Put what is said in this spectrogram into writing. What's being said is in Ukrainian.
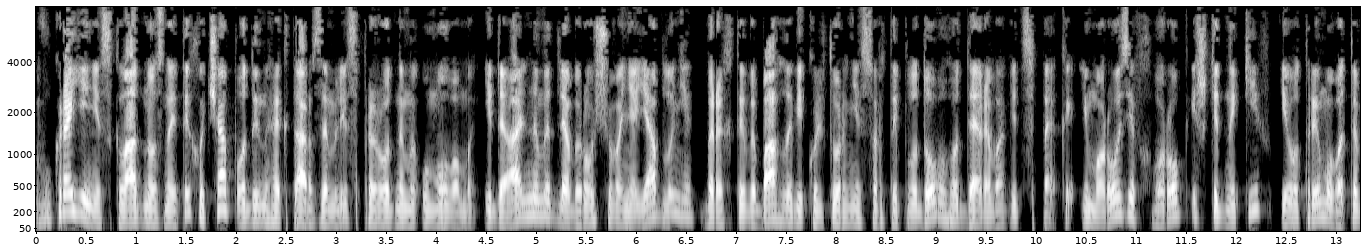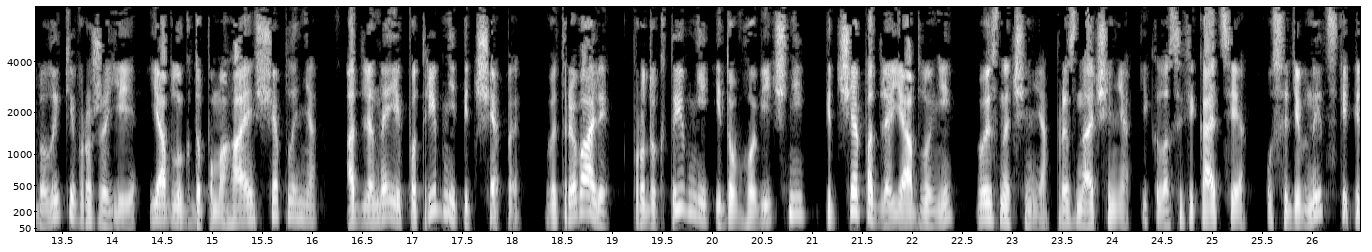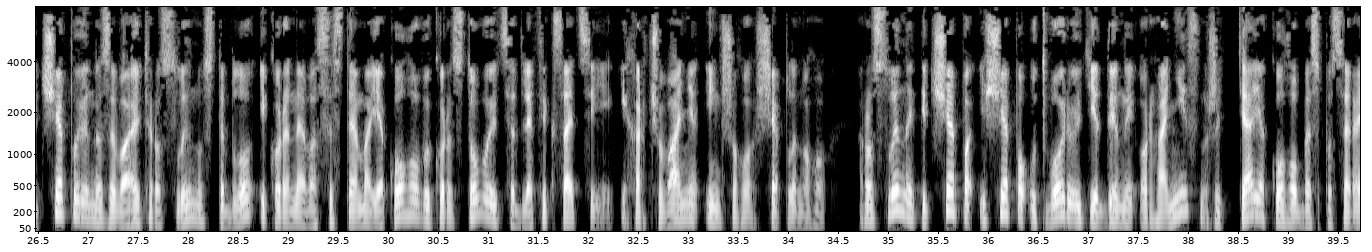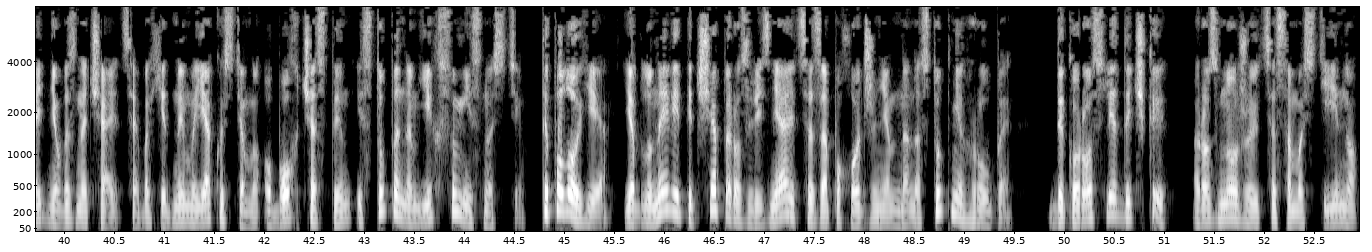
В Україні складно знайти хоча б один гектар землі з природними умовами, ідеальними для вирощування яблуні, берегти вибагливі культурні сорти плодового дерева від спеки і морозів, хвороб і шкідників, і отримувати великі врожаї. Яблук допомагає щеплення, а для неї потрібні підчепи, витривалі, продуктивні і довговічні, підчепа для яблуні. Визначення, призначення і класифікація у садівництві підчепою називають рослину стебло і коренева система якого використовується для фіксації і харчування іншого щепленого. Рослини підчепа і щепа утворюють єдиний організм, життя якого безпосередньо визначається вихідними якостями обох частин і ступенем їх сумісності. Типологія яблуневі підчепи розрізняються за походженням на наступні групи: дикорослі дички розмножуються самостійно,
